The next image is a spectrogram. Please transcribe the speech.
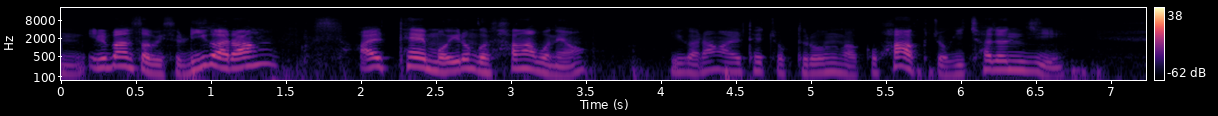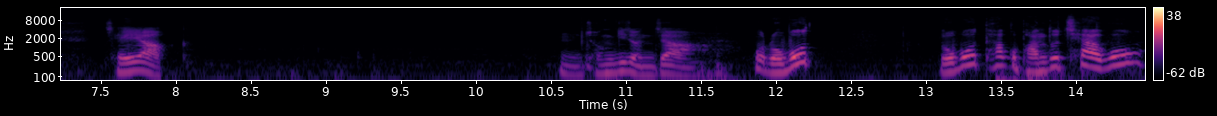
음, 일반 서비스 리가랑 알테 뭐 이런 거 사나 보네요. 리가랑 알테 쪽 들어오는 것 같고 화학 쪽 2차 전지, 제약, 음, 전기전자, 뭐 로봇 로봇하고 반도체하고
